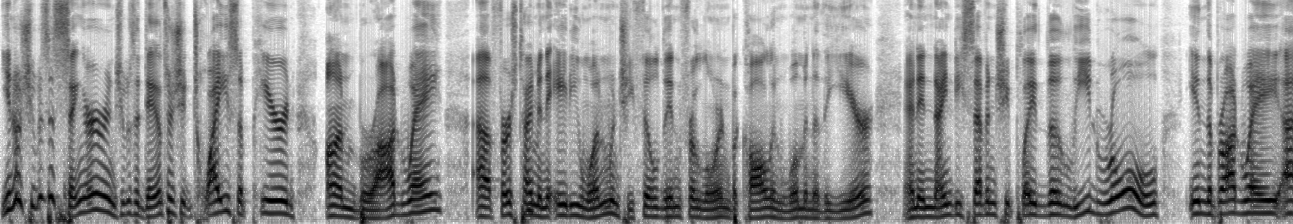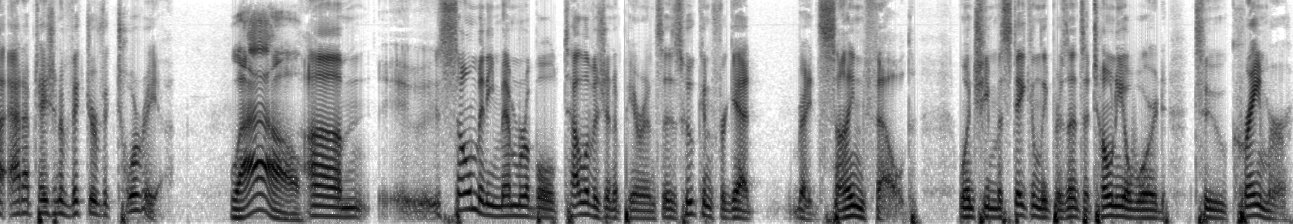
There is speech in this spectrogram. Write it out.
you know, she was a singer and she was a dancer. She twice appeared on Broadway. Uh, first time in 81 when she filled in for Lauren Bacall in Woman of the Year. And in 97, she played the lead role in the Broadway uh, adaptation of Victor Victoria. Wow. Um, so many memorable television appearances. Who can forget, right, Seinfeld, when she mistakenly presents a Tony Award to Kramer,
